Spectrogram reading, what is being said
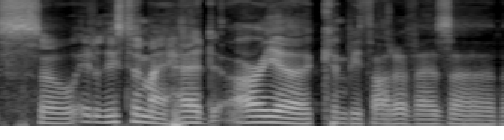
So at least in my head, Aria can be thought of as a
